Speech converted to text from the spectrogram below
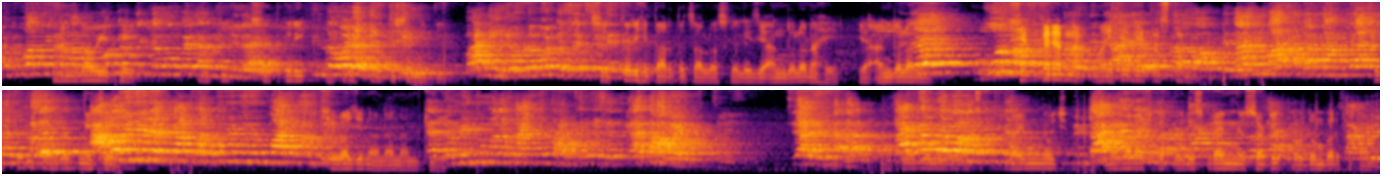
फुटबॉल आहे. शेतकरी शेतकरी हितार्थ चालू असलेले जे आंदोलन आहे या आंदोलनात शेतकऱ्यांना माहिती देत असताना शेतकरी संघटनेचे Shivaji Nana Nanke crime news Maharashtra police crime न्यूजसाठी Audumbar Phutane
